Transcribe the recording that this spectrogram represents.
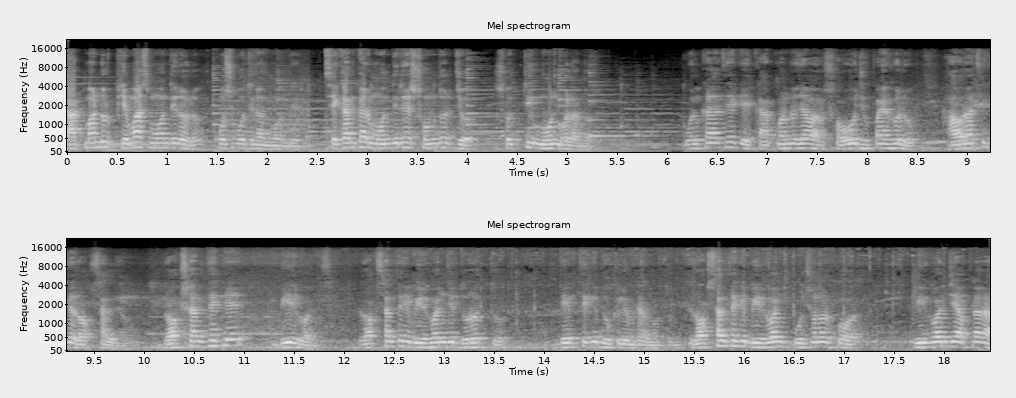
কাঠমান্ডুর ফেমাস মন্দির হলো পশুপতিনাথ মন্দির। সেখানকার মন্দিরের সৌন্দর্য সত্যি মন ভোলানো। কলকাতা থেকে কাঠমান্ডু যাওয়ার সহজ উপায় হলো হাওড়া থেকে রকসাল যাওয়া। রকসাল থেকে বীরগঞ্জ। রকসাল থেকে বীরগঞ্জের দূরত্ব দেড় থেকে দু কিলোমিটার মতন। রকসাল থেকে বীরগঞ্জ পৌঁছানোর পর বীরগঞ্জে আপনারা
